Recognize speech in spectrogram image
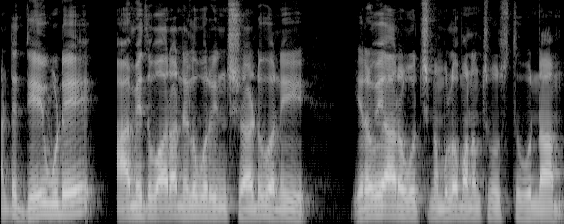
అంటే దేవుడే ఆమె ద్వారా నిలువరించాడు అని ఇరవై ఆరో వచనంలో మనం చూస్తూ ఉన్నాం.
